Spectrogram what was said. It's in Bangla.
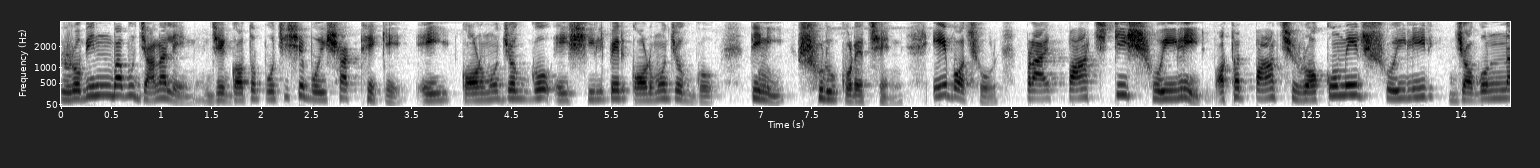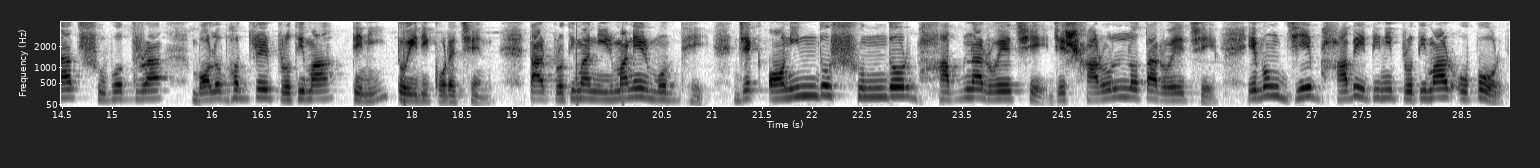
রবীনবাবু জানালেন যে, গত পঁচিশে বৈশাখ থেকে এই কর্মযজ্ঞ, এই শিল্পের কর্মযজ্ঞ তিনি শুরু করেছেন। এ বছর প্রায় পাঁচটি শৈলীর, অর্থাৎ পাঁচ রকমের শৈলীর জগন্নাথ, সুভদ্রা, বলভদ্রের প্রতিমা তিনি তৈরি করেছেন। তার প্রতিমা নির্মাণের মধ্যে যে অনিন্দ সুন্দর ভাবনা রয়েছে, যে সারল্যতা রয়েছে এবং যেভাবে তিনি প্রতিমার ওপর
